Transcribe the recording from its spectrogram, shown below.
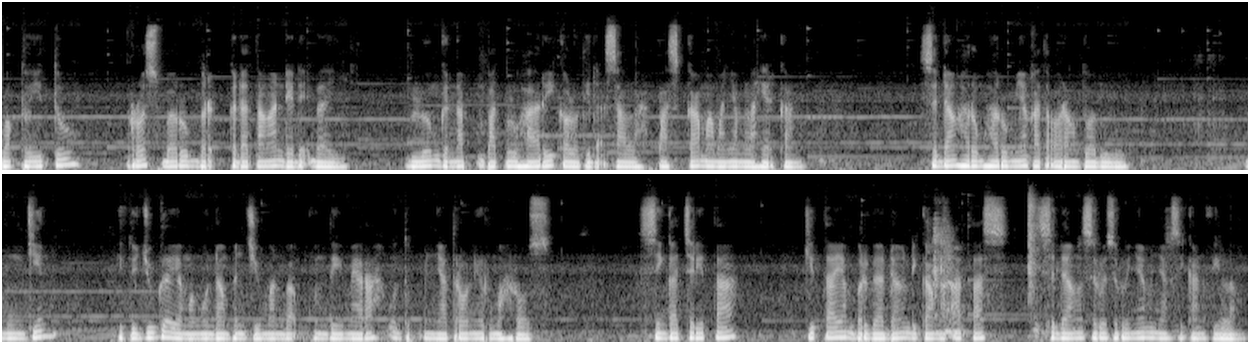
Waktu itu, Rose baru berkedatangan dedek bayi. Belum genap 40 hari kalau tidak salah pasca mamanya melahirkan. Sedang harum-harumnya kata orang tua dulu. Mungkin itu juga yang mengundang penciuman bak kunti merah untuk menyatroni rumah Rose. Singkat cerita, kita yang bergadang di kamar atas sedang seru-serunya menyaksikan film.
